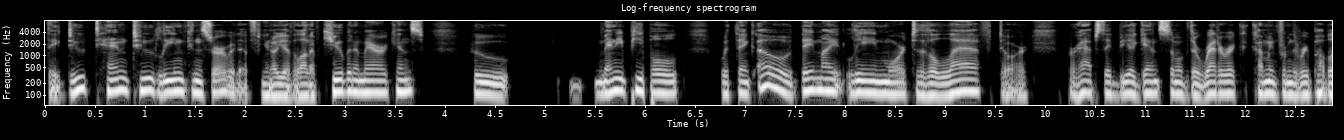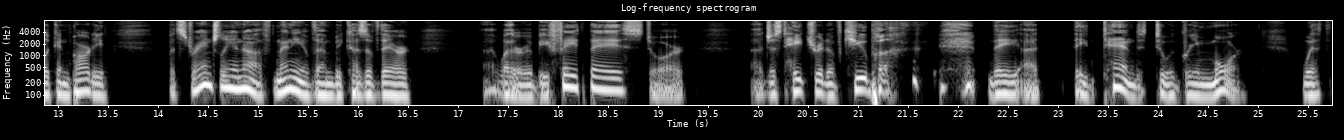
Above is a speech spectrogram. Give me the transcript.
they do tend to lean conservative. You know, you have a lot of Cuban Americans who many people would think, oh, they might lean more to the left, or perhaps they'd be against some of the rhetoric coming from the Republican Party. But strangely enough, many of them, because of their, uh, whether it be faith based or uh, just hatred of Cuba, they uh, they tend to agree more with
